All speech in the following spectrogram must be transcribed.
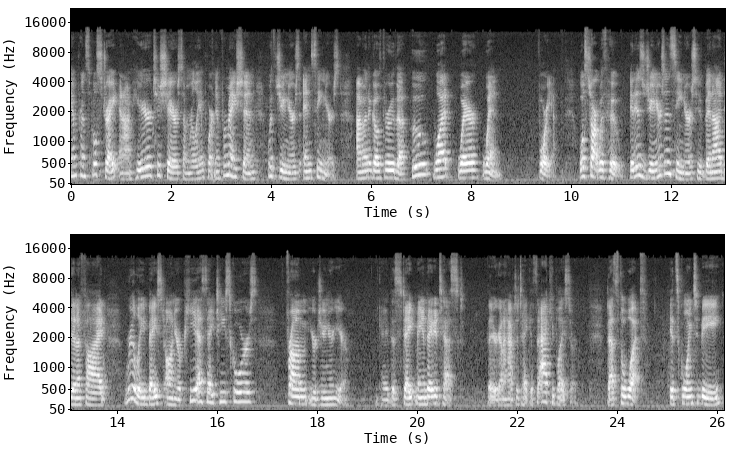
Am Principal Straight and I'm here to share some really important information with juniors and seniors. I'm going to go through the who, what, where, when for you. We'll start with who. It is juniors and seniors who've been identified really based on your PSAT scores from your junior year. Okay, the state mandated test that you're going to have to take. It's the AccuPlacer. That's the what. It's going to be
